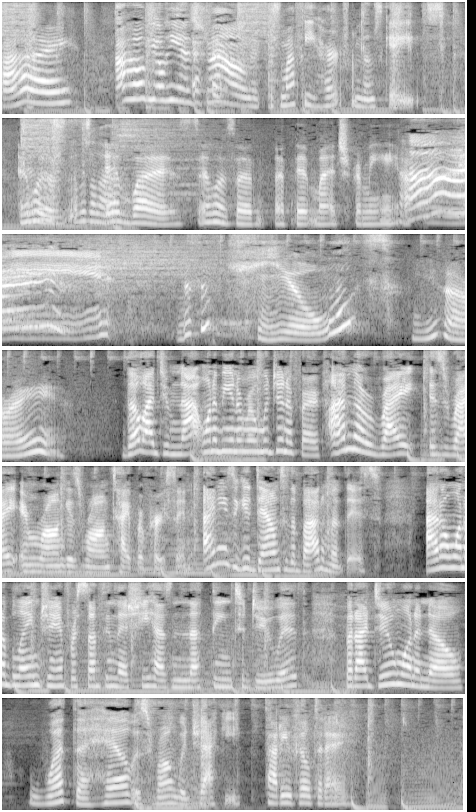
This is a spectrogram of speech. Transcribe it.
Hi. I hope your hand's strong. Cause my feet hurt from them skates. It, was, It was a lot. It was. It was a, a bit much for me. Hi. This is cute. Yeah, right. Though I do not want to be in a room with Jennifer, I'm the right is right and wrong is wrong type of person. I need to get down to the bottom of this. I don't want to blame Jen for something that she has nothing to do with, but I do want to know what the hell is wrong with Jackie. How do you feel today?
